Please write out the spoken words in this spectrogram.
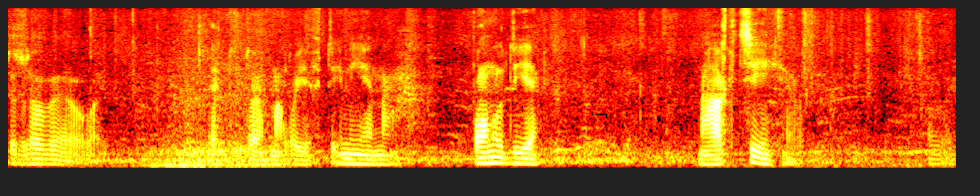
Se zove ovaj, eto to je malo jeftinije na ponudije, na akciji. Ovaj,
